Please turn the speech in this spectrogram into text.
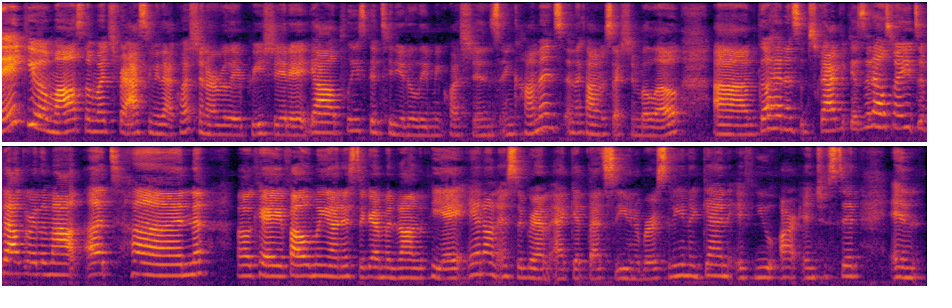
Thank you, Amal, so much for asking me that question. I really appreciate it. Y'all, please continue to leave me questions and comments in the comment section below. Um, go ahead and subscribe because it helps my YouTube algorithm out a ton. Okay, follow me on Instagram at on the PA and on Instagram at Get That C University. And again, if you are interested in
